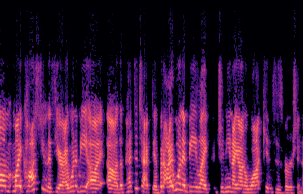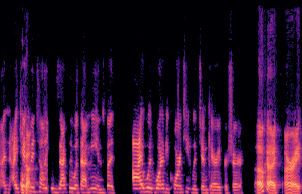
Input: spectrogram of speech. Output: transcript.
Um, my costume this year, I want to be uh, uh, the pet detective, but I want to be like Janine Ayana Watkins's version. And I can't Okay. even tell you exactly what that means, but I would want to be quarantined with Jim Carrey for sure. Okay, all right.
